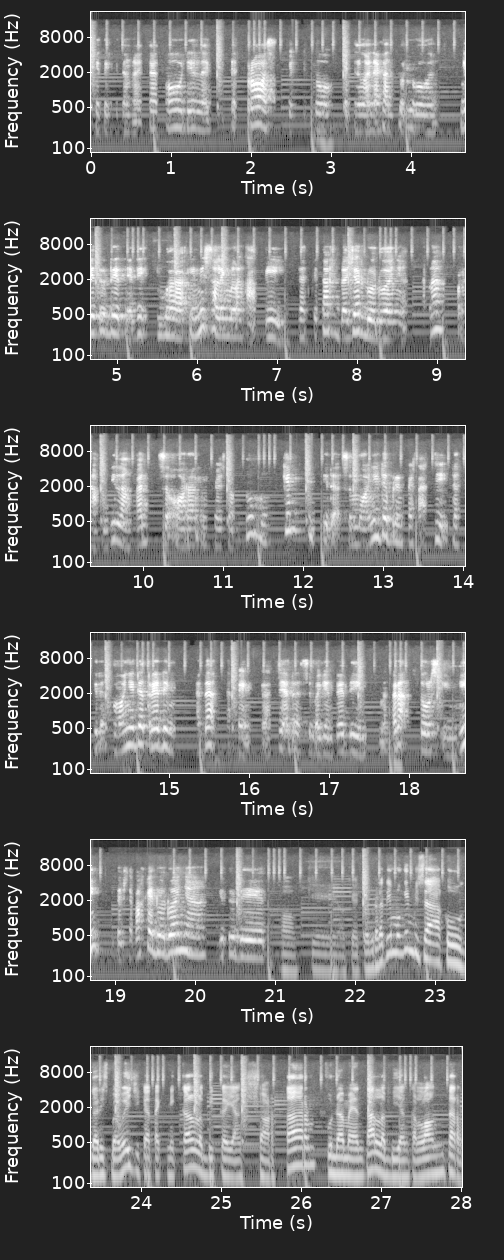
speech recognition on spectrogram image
kita kita ngeliat oh dia lagi dead cross gitu kecenderungannya akan turun gitu dit jadi dua ini saling melengkapi dan kita harus belajar dua-duanya karena pernah aku bilang kan seorang investor itu mungkin tidak semuanya dia berinvestasi dan tidak semuanya dia trading ada investasi ada sebagian trading sementara tools ini kita bisa pakai dua-duanya gitu dit Oke, oke, oke. Berarti mungkin bisa aku garis bawahi jika technical lebih ke yang short term, fundamental lebih yang ke long term.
